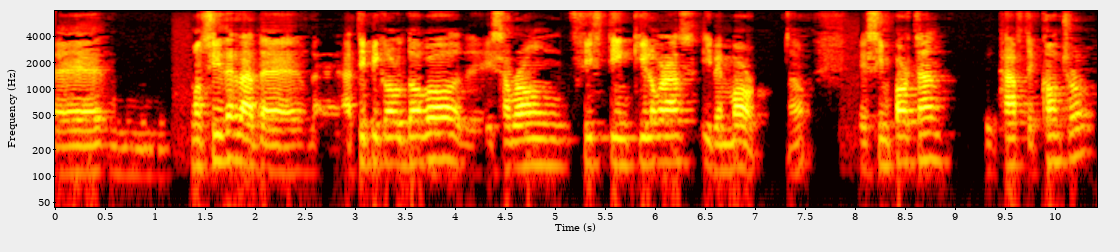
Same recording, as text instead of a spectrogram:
Uh, consider that uh, a typical Dogo is around 15 kilograms, even more. No? It's important to have the control,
